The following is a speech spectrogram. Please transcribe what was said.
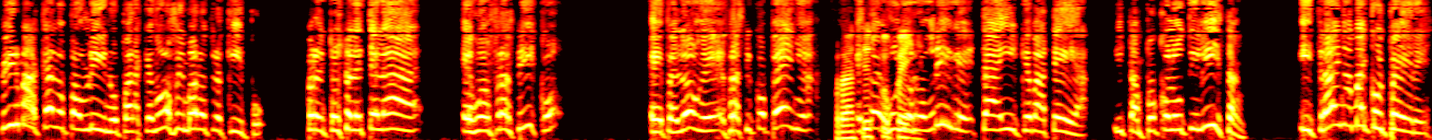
firma a Carlos Paulino para que no lo firmara otro equipo. Pero entonces el estelar es Juan Francisco eh, perdón, eh, Francisco Peña. Francisco Entonces Julio Rodríguez está ahí que batea y tampoco lo utilizan. Y traen a Michael Pérez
